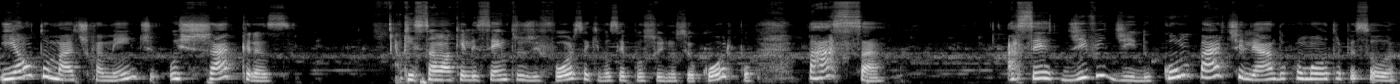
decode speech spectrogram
e automaticamente os chakras, que são aqueles centros de força que você possui no seu corpo, passa a ser dividido, compartilhado com uma outra pessoa.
